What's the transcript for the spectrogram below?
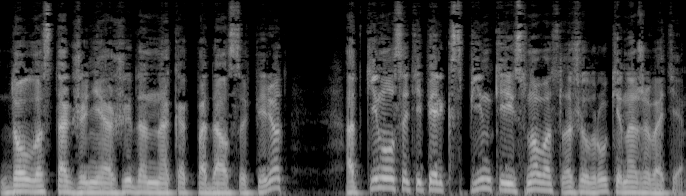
Доллас так же неожиданно, как подался вперед, откинулся теперь к спинке и снова сложил руки на животе.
